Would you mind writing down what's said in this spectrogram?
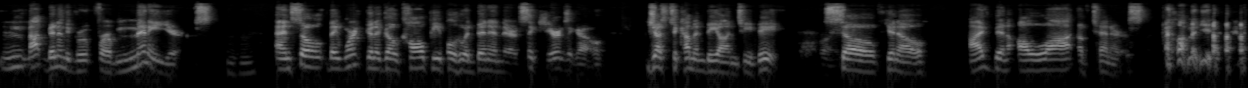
not been in the group for many years. Mm-hmm. And so they weren't going to go call people who had been in there six years ago just to come and be on TV. Right. So, you know, I've been a lot of tenors on, the, okay.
